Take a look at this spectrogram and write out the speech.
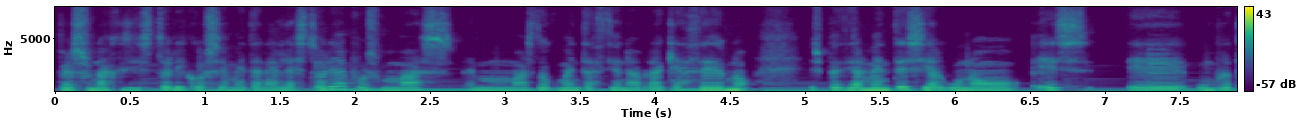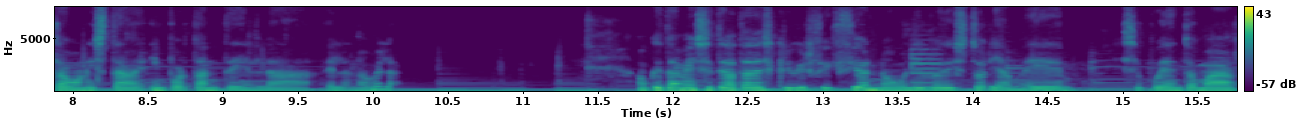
personajes históricos se metan en la historia, pues más, más documentación habrá que hacer, ¿no? especialmente si alguno es eh, un protagonista importante en la, novela. Aunque también se trata de escribir ficción, no un libro de historia, eh, se pueden tomar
